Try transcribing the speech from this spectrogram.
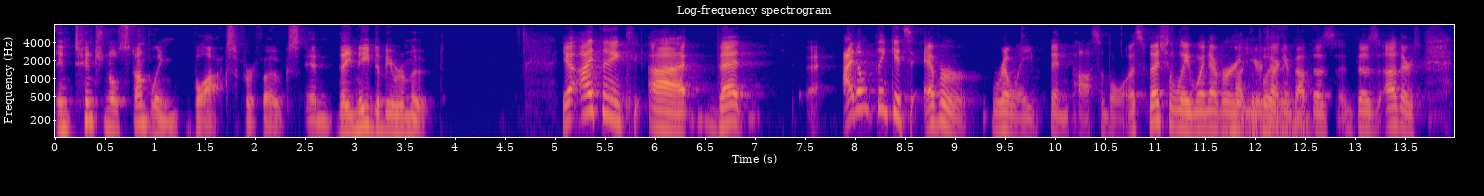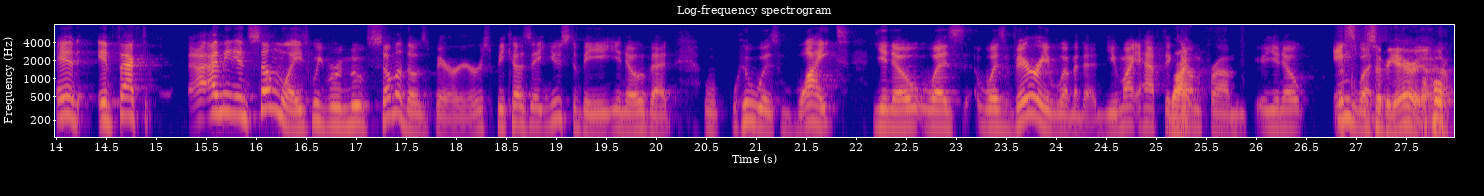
intentional stumbling blocks for folks, and they need to be removed. Yeah, I think uh, that uh, I don't think it's ever really been possible, especially whenever Not you're talking about no. those those others. And in fact, I mean, in some ways, we've removed some of those barriers because it used to be, you know, that who was white, you know, was was very limited. You might have to Right. come from, you know, A England specific area, or,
